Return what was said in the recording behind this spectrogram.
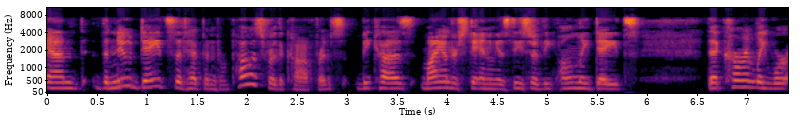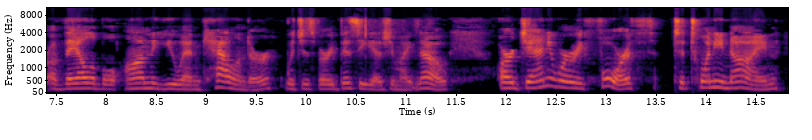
and the new dates that have been proposed for the conference, because my understanding is these are the only dates that currently were available on the UN calendar, which is very busy, as you might know, are January 4th to 29,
